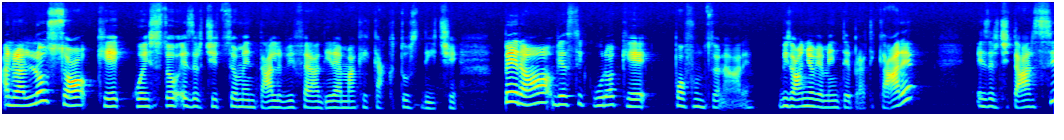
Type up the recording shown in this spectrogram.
Allora, lo so che questo esercizio mentale vi farà dire ma che cactus dici, però vi assicuro che può funzionare. Bisogna ovviamente praticare, esercitarsi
